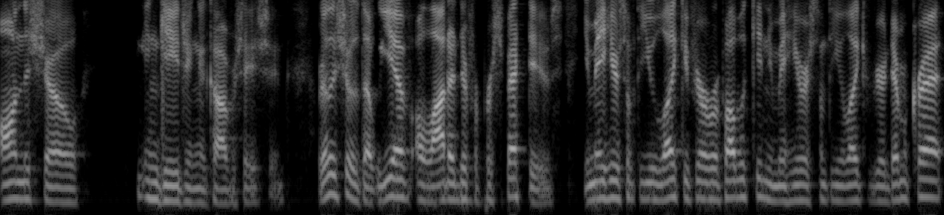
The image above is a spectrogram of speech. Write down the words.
on the show engaging in conversation really shows that we have a lot of different perspectives. You may hear something you like if you're a republican you may hear something you like if you're a democrat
